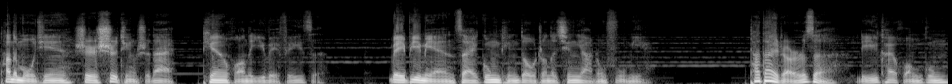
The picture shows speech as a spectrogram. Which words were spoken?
他的母亲是室町时代天皇的一位妃子，为避免在宫廷斗争的倾轧中覆灭，他带着儿子离开皇宫，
